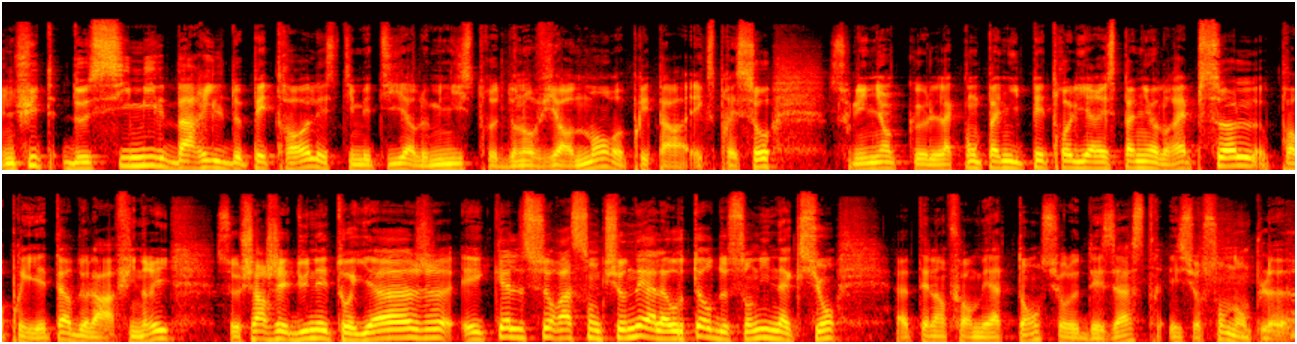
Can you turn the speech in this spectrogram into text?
Une fuite de 6000 barils de de pétrole, estimait hier le ministre de l'Environnement, repris par Expresso, soulignant que la compagnie pétrolière espagnole Repsol, propriétaire de la raffinerie, se chargeait du nettoyage et qu'elle sera sanctionnée à la hauteur de son inaction. A-t-elle informé à temps sur le désastre et sur son ampleur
